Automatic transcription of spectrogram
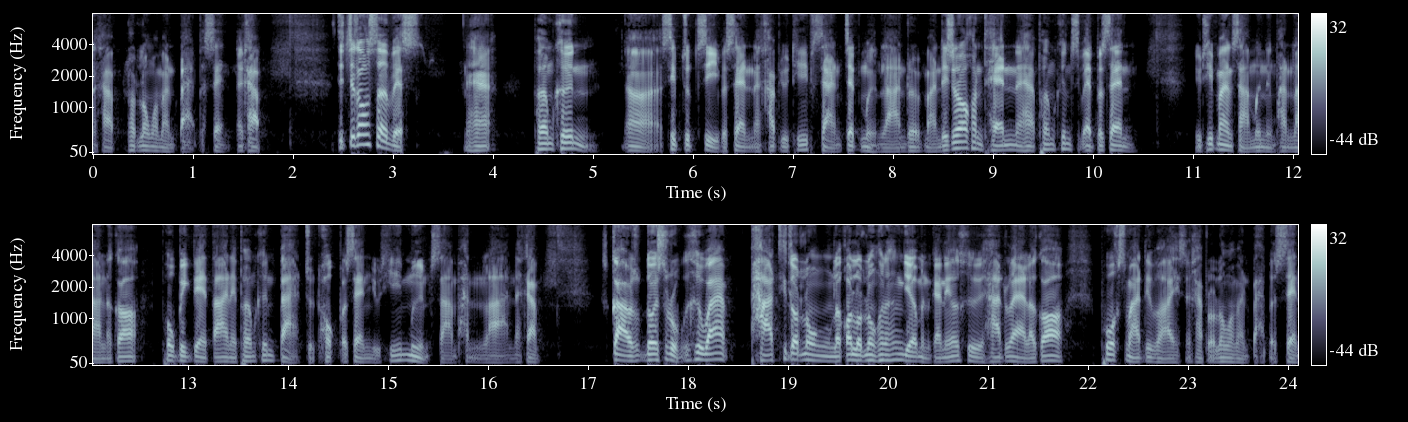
นะครับลดลงประมาณ8%นะครับ digital service นะฮะเพิ่มขึ้นเอ่อ10.4%นะครับอยู่ที่แสนเจ็ดหมื่นล้านโดยประมาณ digital content นะฮะเพิ่มขึ้น 11% อยู่ที่ประมาณ 31,000 ล้าน แล้วก็พวก Big Data เนี่ยเพิ่มขึ้น 8.6%อยู่ที่ 13,000 ล้านนะครับกล่าวโดยสรุปก็คือว่า part ที่ลดลงแล้วก็ลดลงค่อนข้างเยอะเหมือนกันนี่ก็คือฮาร์ดแวร์แล้วก็พวก Smart Device นะครับลดลงประมาณ8%น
